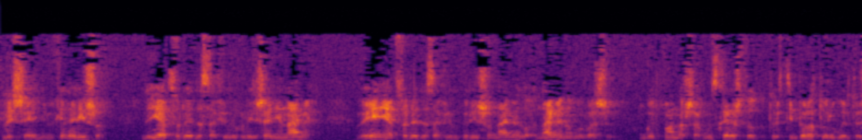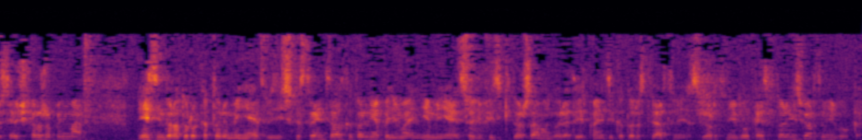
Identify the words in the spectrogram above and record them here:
клишение, клиришун. Да я цуледа софилу клишение нами. Вы нет цуледа софилу клиришу нами, нами, но мы ваши. Он говорит, манавшах, мы сказали, что то есть температура, говорит, то есть я очень хорошо понимаю. Есть температура, которая меняется, физическое строение тела, которая не понимает, не меняется. Сегодня физики то же самое говорят. Есть понятие, которое свертывание, свертывание белка, есть которое не свертывание белка.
